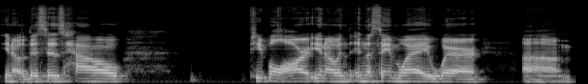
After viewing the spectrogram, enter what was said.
you know this is how people are you know in, in the same way where um,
